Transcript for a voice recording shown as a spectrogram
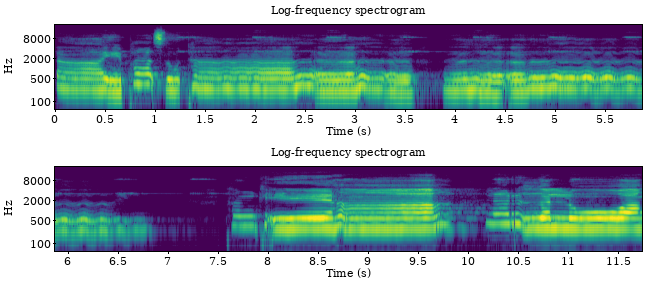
ใต้พระสุธาทั้งเค หา และเรือนหลวง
